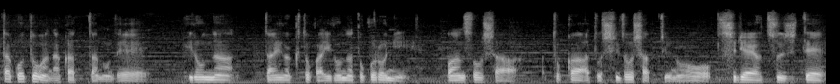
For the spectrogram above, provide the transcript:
たことがなかったのでいろんな大学とかいろんなところに伴走者とかあと指導者っていうのを知り合いを通じて、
